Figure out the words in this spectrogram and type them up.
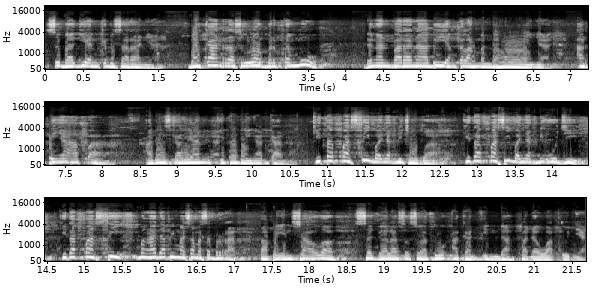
Sebagian kebesarannya. Bahkan Rasulullah bertemu dengan para nabi yang telah mendahulunya. Artinya apa? Hadirin sekalian kita diingatkan kita pasti banyak dicoba, kita pasti banyak diuji, kita pasti menghadapi masa-masa berat. Tapi insya Allah segala sesuatu akan indah pada waktunya.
